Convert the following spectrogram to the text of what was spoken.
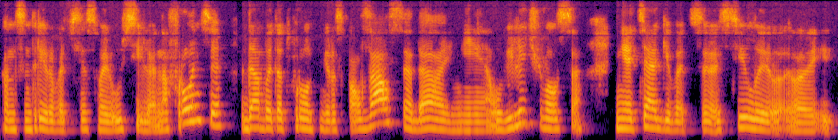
концентрировать все свои усилия на фронте, дабы этот фронт не расползался, да, не увеличивался, не оттягивать силы э, и,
